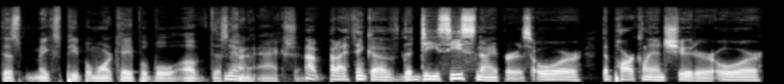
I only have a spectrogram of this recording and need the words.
this makes people more capable of this Yeah. kind of action. Uh, but I think of the DC snipers or the Parkland shooter or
